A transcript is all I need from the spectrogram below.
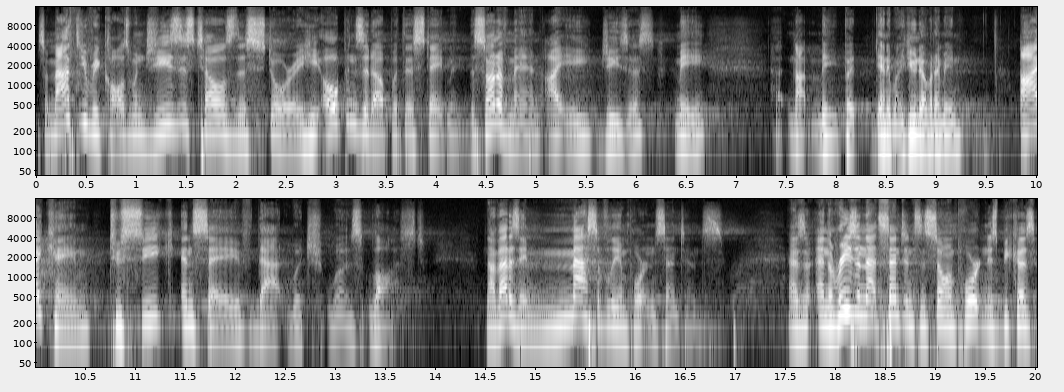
So Matthew recalls when Jesus tells this story, he opens it up with this statement The Son of Man, i.e., Jesus, me, uh, not me, but anyway, you know what I mean. I came to seek and save that which was lost. Now, that is a massively important sentence. As, and the reason that sentence is so important is because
